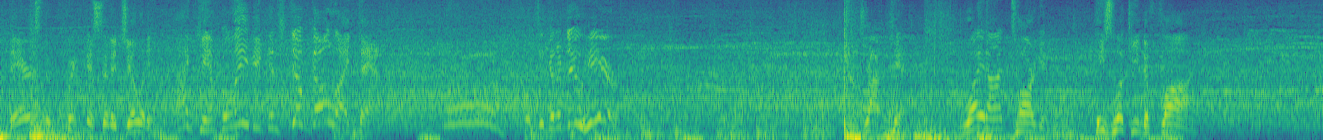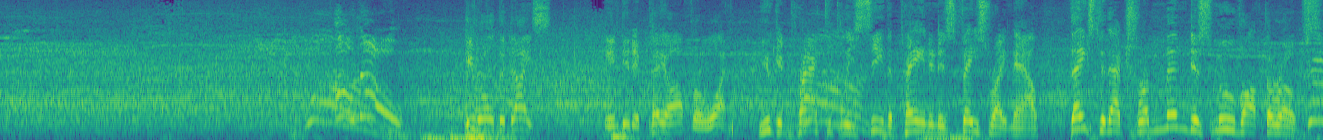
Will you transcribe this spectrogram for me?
There's the quickness and agility. I can't believe he can still go like that. What's he going to do here? Drop kick. Right on target. He's looking to fly. Oh, no! He rolled the dice. And did it pay off or what? You can practically see the pain in his face right now, thanks to that tremendous move off the ropes. Three!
